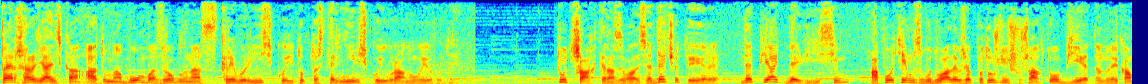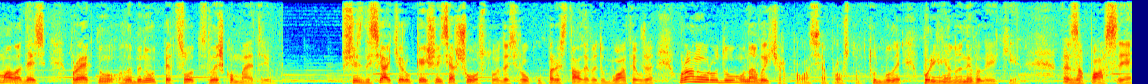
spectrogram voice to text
Перша радянська атомна бомба зроблена з Криворізької, тобто з Тернівської уранової руди. Тут шахти називалися Д4, Д5, Д8, а потім збудували вже потужнішу шахту об'єднану, яка мала десь проектну глибину 500 з метрів. В 60-ті роки 66-го десь року перестали видобувати вже уранову руду, вона вичерпалася просто. Тут були порівняно невеликі е, запаси.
